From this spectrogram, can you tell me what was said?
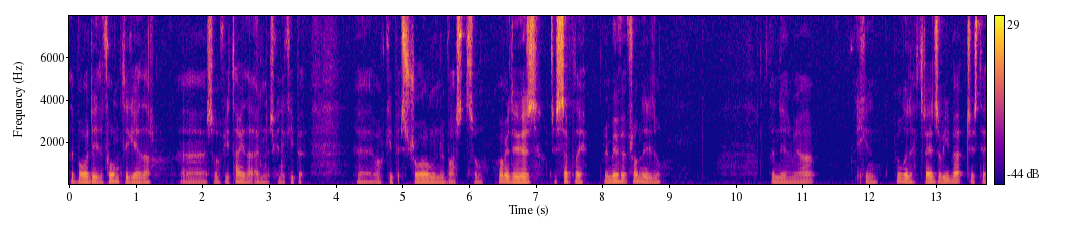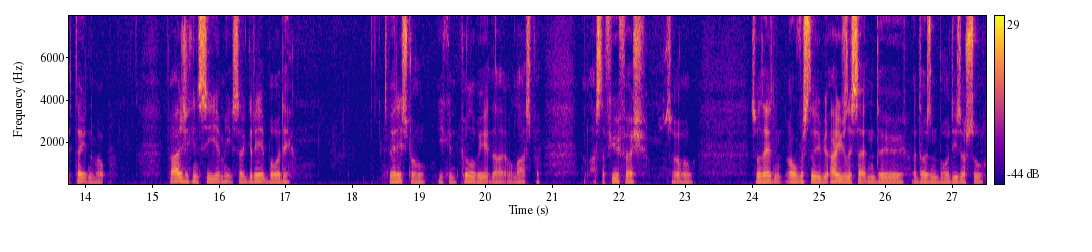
the body the foam together. Uh, so if you tie that in it's going to keep it uh, or keep it strong and robust. So what we do is just simply remove it from the needle. And there we are. You can pull the threads a wee bit just to tighten them up but as you can see it makes a great body it's very strong you can pull away at that it'll last for it'll last a few fish so, so then obviously I usually sit and do a dozen bodies or so,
